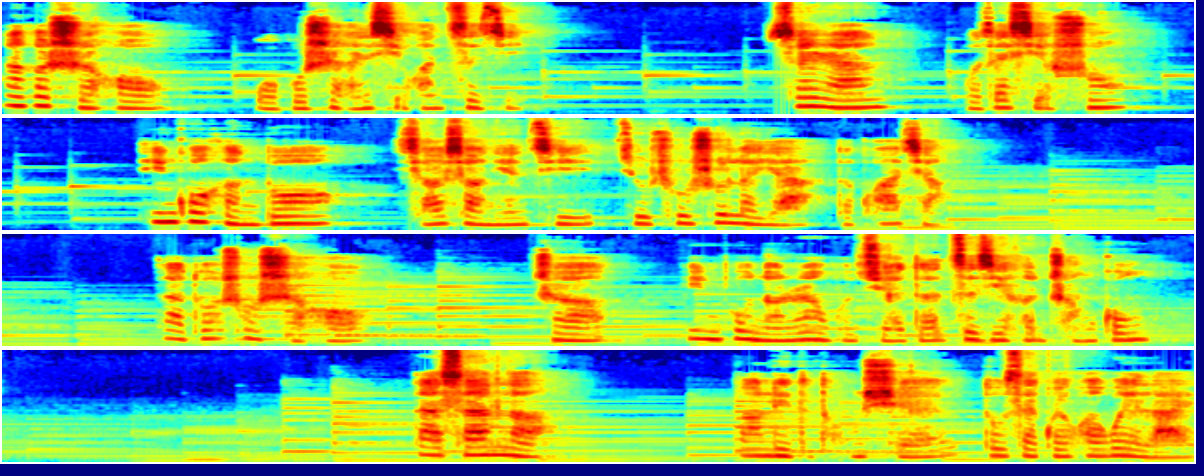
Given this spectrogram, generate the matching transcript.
那个时候，我不是很喜欢自己。虽然我在写书，听过很多小小年纪就出书了呀的夸奖，大多数时候，这并不能让我觉得自己很成功。大三了，班里的同学都在规划未来，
